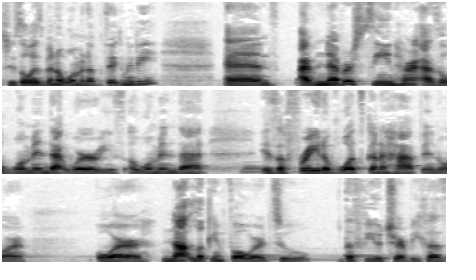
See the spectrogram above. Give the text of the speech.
She's always been a woman of dignity. And I've never seen her as a woman that worries, a woman that is afraid of what's going to happen or or not looking forward to the future because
